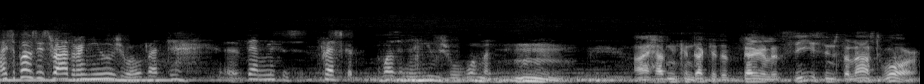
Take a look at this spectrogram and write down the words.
I suppose it's rather unusual, but uh, then Mrs. Prescott was an unusual woman. Hmm. I haven't conducted a burial at sea since the last war.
